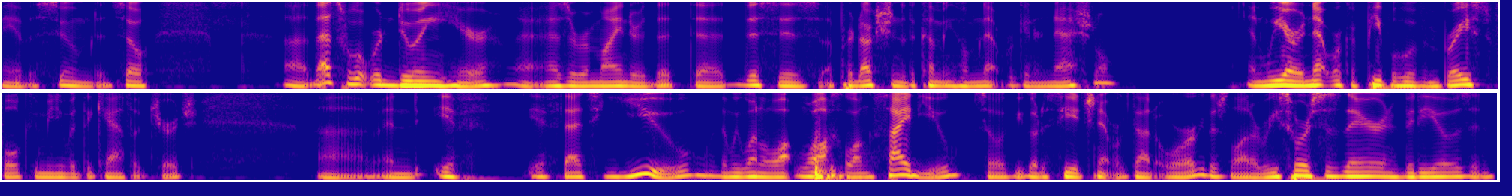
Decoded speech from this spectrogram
may have assumed. And so uh, that's what we're doing here uh, as a reminder that uh, this is a production of the Coming Home Network International, and we are a network of people who have embraced full communion with the Catholic Church. Uh, and if if that's you, then we want to walk alongside you. So if you go to chnetwork.org, there's a lot of resources there and videos and,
